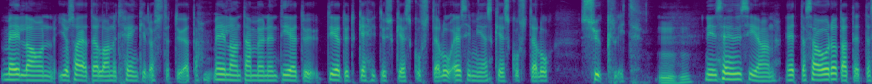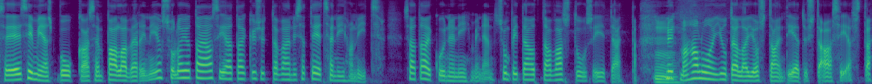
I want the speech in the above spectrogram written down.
meillä on, jos ajatellaan nyt henkilöstötyötä, meillä on tämmöinen tiety, tietyt kehityskeskustelu, esimieskeskustelu, syklit. Mm-hmm. Niin sen sijaan, että sä odotat, että se esimies buukkaa sen palaverin, niin jos sulla on jotain asiaa tai kysyttävää, niin sä teet sen ihan itse. Sä oot aikuinen ihminen. Sun pitää ottaa vastuu siitä, että mm. nyt mä haluan jutella jostain tietystä asiasta.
